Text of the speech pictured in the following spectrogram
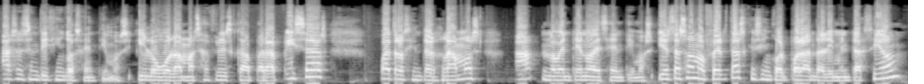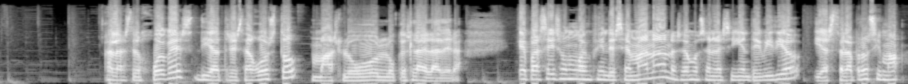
a 65 céntimos. Y luego la masa fresca para pizzas, 400 gramos a 99 céntimos. Y estas son ofertas que se incorporan de alimentación a las del jueves, día 3 de agosto, más luego lo que es la heladera. Que paséis un buen fin de semana, nos vemos en el siguiente vídeo y hasta la próxima.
